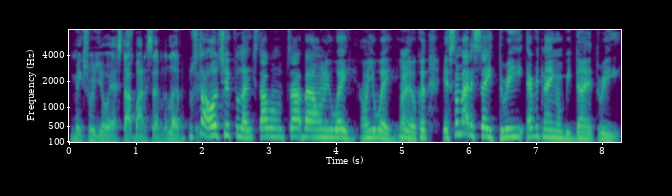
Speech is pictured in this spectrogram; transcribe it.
make sure your ass stop by the 7-Eleven. Start on Chick Fil A. Stop on stop by on your way. On your way. Right. You know, because if somebody say three, everything gonna be done at three.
